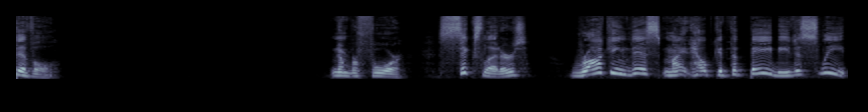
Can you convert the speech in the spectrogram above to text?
Civil. Number four, six letters. Rocking this might help get the baby to sleep.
